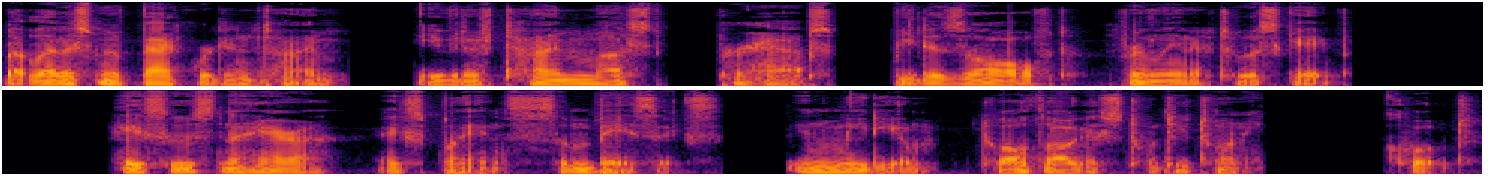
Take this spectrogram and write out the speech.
But let us move backward in time, even if time must, perhaps, be dissolved for Lena to escape. Jesus Najera explains some basics in Medium, 12th August 2020. Quote,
